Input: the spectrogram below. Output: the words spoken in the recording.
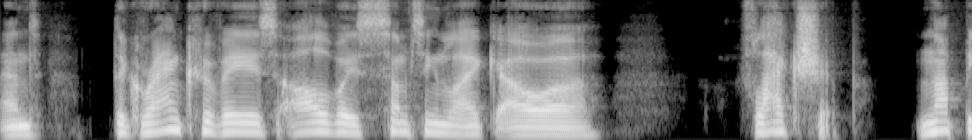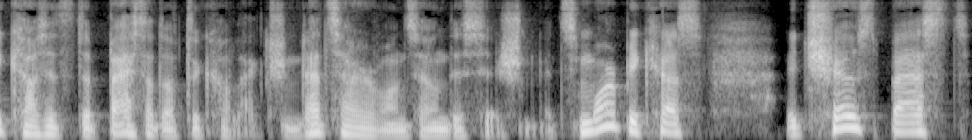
And the Grand Cuvée is always something like our flagship, not because it's the best out of the collection. That's everyone's own decision. It's more because it shows best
